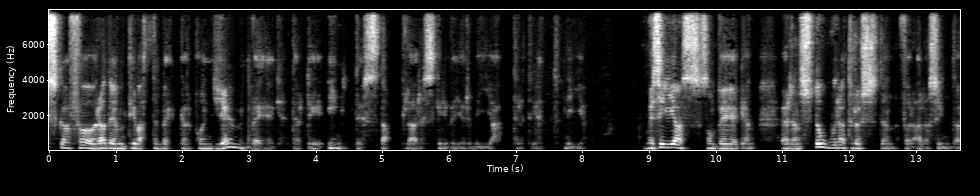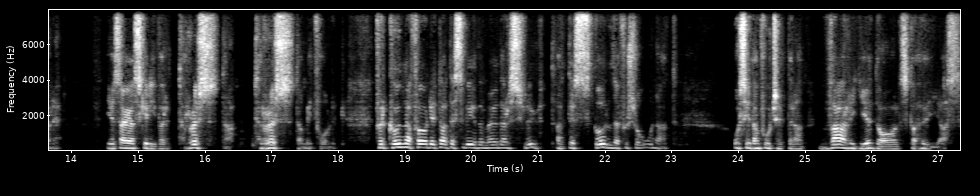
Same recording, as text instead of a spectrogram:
ska föra dem till vattenbäckar på en jämn väg där de inte stapplar, skriver Jeremia 31.9. Messias som vägen är den stora trösten för alla syndare. Jesaja skriver trösta, trösta mitt folk. Förkunna för det att dess vedermöda är slut, att dess skuld är försonad. Och sedan fortsätter han, varje dal ska höjas,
